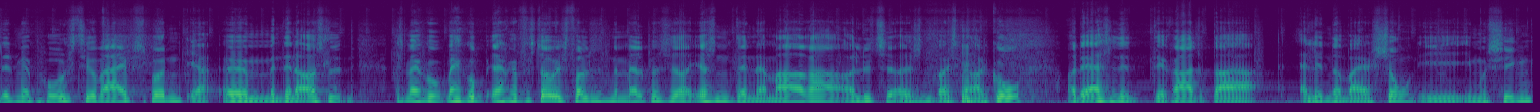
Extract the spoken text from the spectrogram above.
lidt mere positive vibes på den. Ja. Øh, men den er også lidt... Altså, man kunne, man kunne, jeg kan forstå, hvis folk synes, den er malplaceret. Jeg synes, den er meget rar at lytte til, og jeg synes faktisk, den er ret god. Og det er sådan lidt det er rart, at der er, er lidt noget variation i, i musikken.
